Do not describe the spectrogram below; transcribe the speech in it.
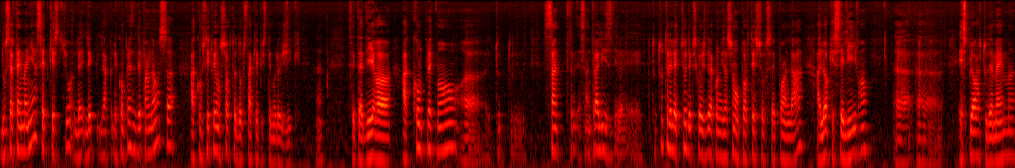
d'une certaine manière, cette question, le, complexe de dépendance a constitué une sorte d'obstacle épistémologique. Hein c'est-à-dire euh, à complètement centraliser, euh, toutes les lectures de psychologie de la colonisation ont porté sur ces points-là, alors que ces livres explorent tout de même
